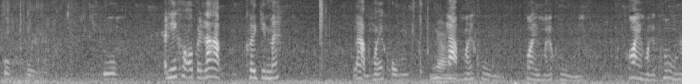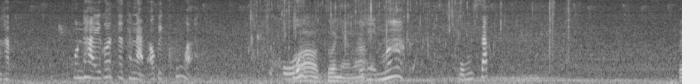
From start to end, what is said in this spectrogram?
โอ้โห ดู อันนี้เขาเอาไปลาบ เคยกินไหมลาบหอยขมงามลาบหอยโขงก้อยหอยโขงนะก้อยหอยโขงนะครับ คนไทยก็จะถนัดเอาไปคั่วโอ้โหว้าวตัวใหญ่ตัมาวกใหญ่มาก ผมซับได้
